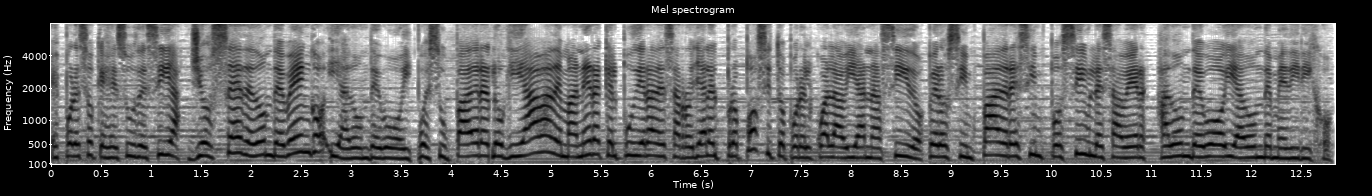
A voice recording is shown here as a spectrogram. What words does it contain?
Es por eso que Jesús decía, yo sé de dónde vengo y a dónde voy, pues su padre lo guiaba de manera que él pudiera desarrollar el propósito por el cual había nacido, pero sin padre es imposible saber a dónde voy y a dónde me dirijo.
